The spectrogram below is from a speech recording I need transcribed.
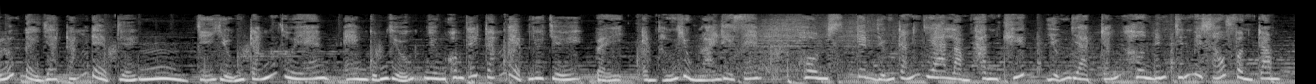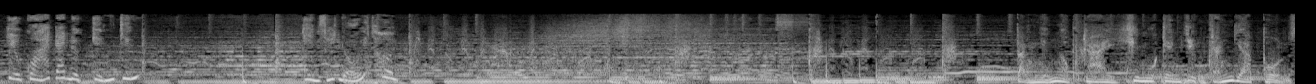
lúc này da trắng đẹp vậy? Ừ. Chỉ dưỡng trắng thôi em. Em cũng dưỡng nhưng không thấy trắng đẹp như chị. Vậy em thử dùng lại đi xem. Holmes kem dưỡng trắng da làm thanh khiết Dưỡng da trắng hơn đến 96% Hiệu quả đã được kiểm chứng. Em phải đổi thôi. Tặng những ngọc trai khi mua kem dưỡng trắng da Pons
